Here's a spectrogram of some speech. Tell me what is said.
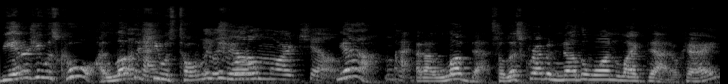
the energy was cool. I love that she was totally chill. It was chill. a little more chill. yeah. Okay. And I love that. So let's grab another one like that, okay?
